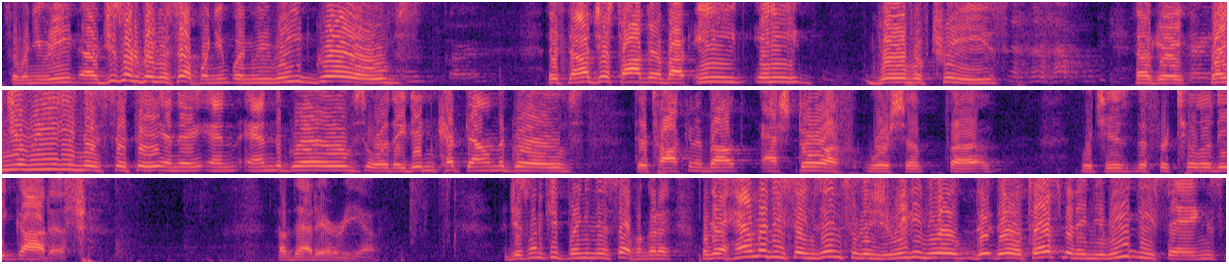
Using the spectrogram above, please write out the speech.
So when you read, I just want to bring this up. When you when we read groves, it's not just talking about any any grove of trees. Okay, when you're reading this at the and, they, and and the groves, or they didn't cut down the groves, they're talking about Ashtaroth worship, uh, which is the fertility goddess of that area. I just want to keep bringing this up. I'm going to, we're going to hammer these things in so that as you're reading the Old, the, the Old Testament and you read these things,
